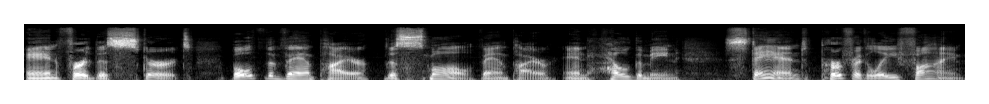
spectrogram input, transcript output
and for the skirt, both the vampire, the small vampire, and Helgamine stand perfectly fine.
